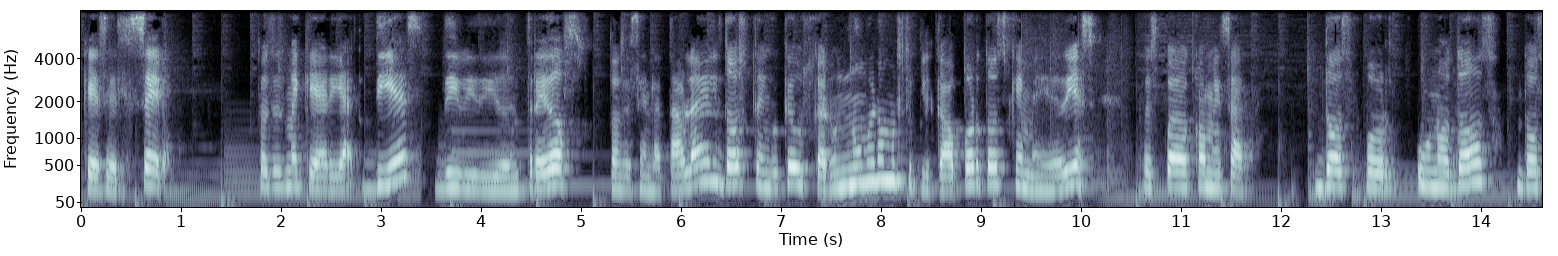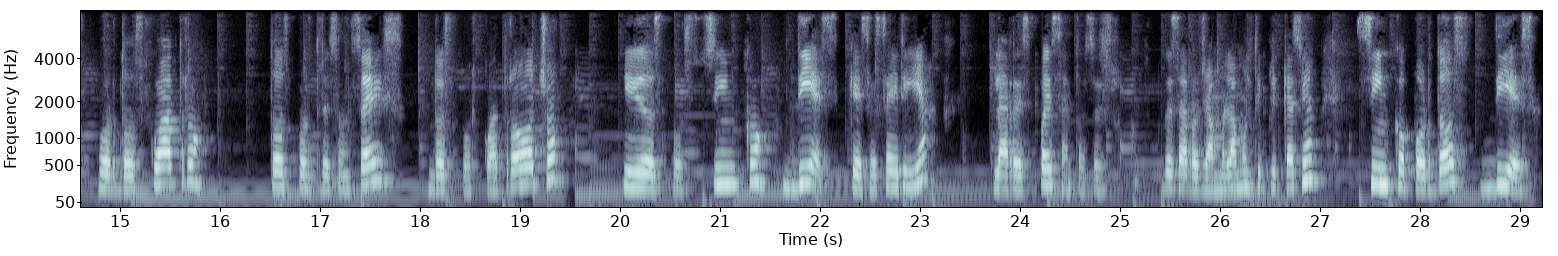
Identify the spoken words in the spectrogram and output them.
que es el 0. Entonces me quedaría 10 dividido entre 2. Entonces en la tabla del 2 tengo que buscar un número multiplicado por 2 que me dé 10. Entonces puedo comenzar 2 por 1, 2, 2 por 2, 4, 2 por 3 son 6, 2 por 4, 8 y 2 por 5, 10, que esa sería la respuesta. Entonces desarrollamos la multiplicación. 5 por 2, 10.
